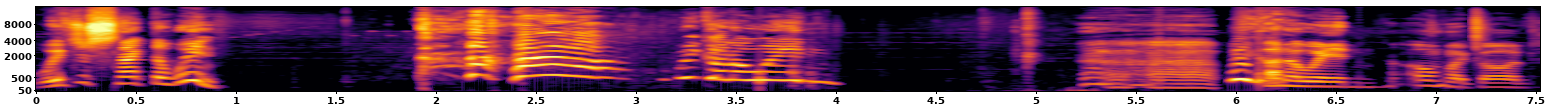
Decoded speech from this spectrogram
we've just snagged the win. we got a win. we got a win. Oh my god.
